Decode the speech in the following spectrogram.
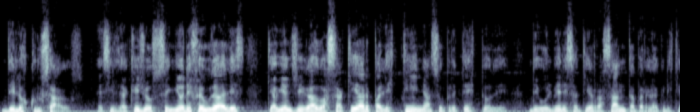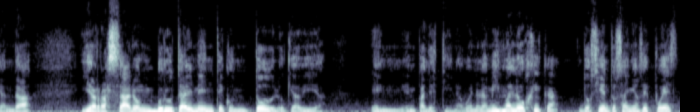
de los cruzados, es decir, de aquellos señores feudales que habían llegado a saquear Palestina sobre pretexto de devolver esa tierra santa para la cristiandad y arrasaron brutalmente con todo lo que había en, Palestina. Bueno, la misma lógica, 200 años después,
